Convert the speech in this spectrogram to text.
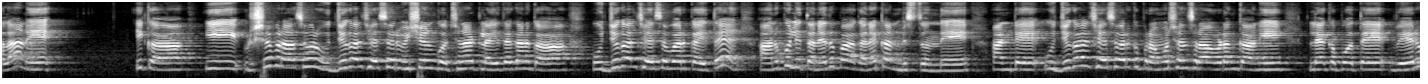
అలానే ఇక ఈ వృషభ రాశి వారు ఉద్యోగాలు చేసే విషయానికి వచ్చినట్లయితే కనుక ఉద్యోగాలు చేసేవారికి అయితే అనుకూలిత అనేది బాగానే కనిపిస్తుంది. అంటే ఉద్యోగాలు చేసేవారికి ప్రమోషన్స్ రావడం కానీ లేకపోతే వేరే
